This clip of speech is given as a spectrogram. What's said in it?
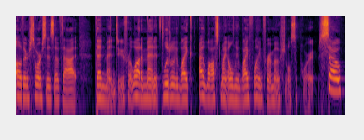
other sources of that than men do. For a lot of men it's literally like i lost my only lifeline for emotional support. So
